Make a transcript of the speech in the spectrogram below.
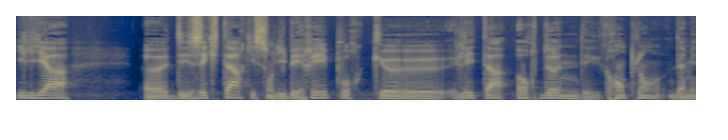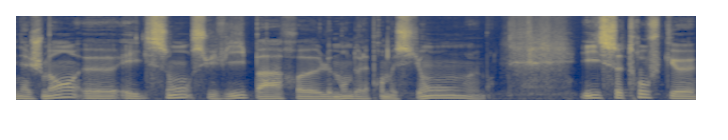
il y a euh, des hectares qui sont libérés pour que l'État ordonne des grands plans d'aménagement euh, et ils sont suivis par le monde de la promotion. Il se trouve que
